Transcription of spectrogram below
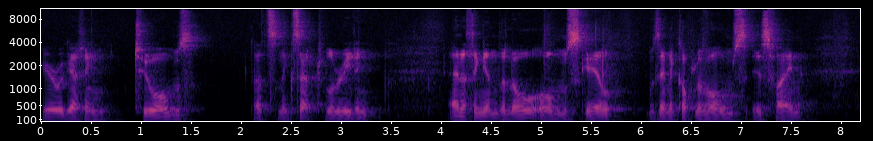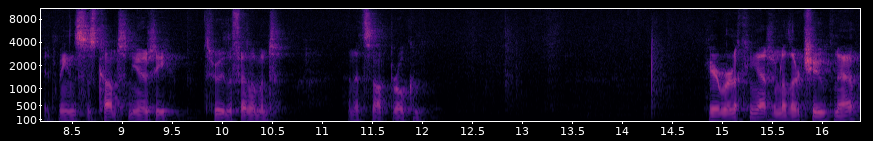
Here we're getting 2 ohms. That's an acceptable reading. Anything in the low ohm scale within a couple of ohms is fine. It means there's continuity through the filament and it's not broken. Here we're looking at another tube now.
